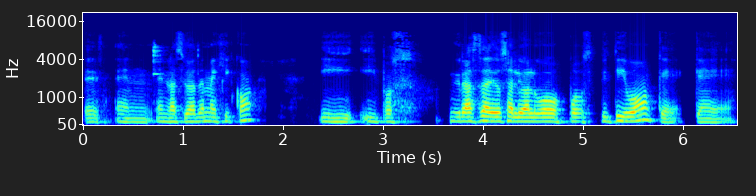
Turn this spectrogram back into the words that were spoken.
en, en, la Ciudad de México. Y, y, pues gracias a Dios salió algo positivo que, que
